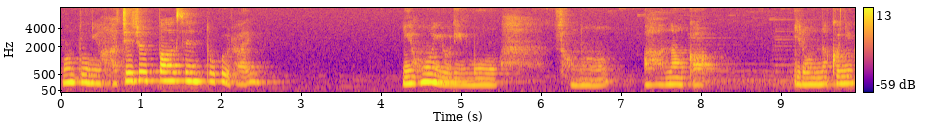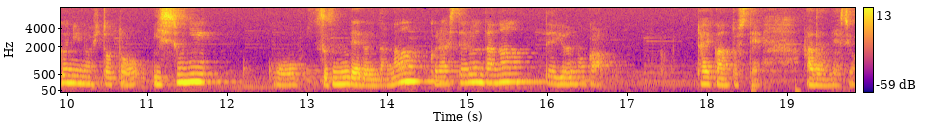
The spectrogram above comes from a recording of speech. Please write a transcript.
本当に80%ぐらい日本よりもそのあなんかいろんな国々の人と一緒にこう住んでるんだな暮らしてるんだなっていうのが体感としてあるんですよ。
